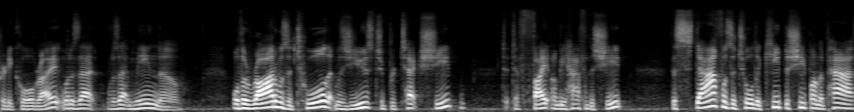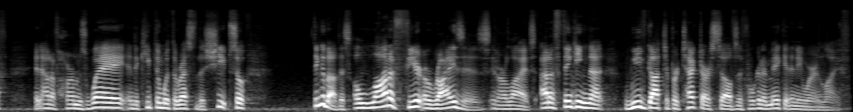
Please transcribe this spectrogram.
pretty cool, right? What does that, what does that mean, though? Well, the rod was a tool that was used to protect sheep, to, to fight on behalf of the sheep. The staff was a tool to keep the sheep on the path and out of harm's way and to keep them with the rest of the sheep. So think about this. A lot of fear arises in our lives out of thinking that we've got to protect ourselves if we're going to make it anywhere in life.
